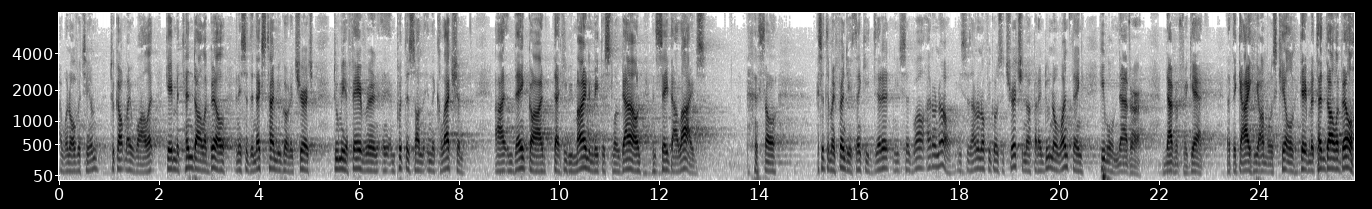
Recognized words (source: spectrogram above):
I went over to him, took out my wallet, gave him a ten dollar bill, and he said, "The next time you go to church, do me a favor and, and put this on in the collection." Uh, and thank God that he reminded me to slow down and saved our lives. so I said to my friend, Do you think he did it? And he said, Well, I don't know. He says, I don't know if he goes to church or not, but I do know one thing he will never, never forget that the guy he almost killed gave him a $10 bill.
